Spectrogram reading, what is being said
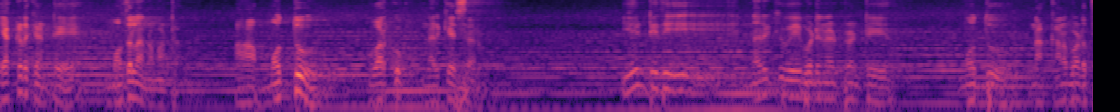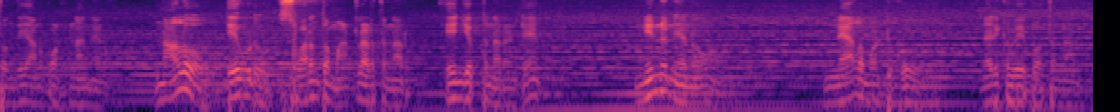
ఎక్కడికంటే మొదలన్నమాట. ఆ మొద్దు వరకు నరికేశారు. ఏంటిది నరికి వేయబడినటువంటి మొద్దు నాకు కనబడుతుంది అనుకుంటున్నాను నేను. నాలో దేవుడు స్వరంతో మాట్లాడుతున్నారు. ఏం చెప్తున్నారంటే నిన్ను నేను నేల మట్టుకు నరికివేయబోతున్నాను.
